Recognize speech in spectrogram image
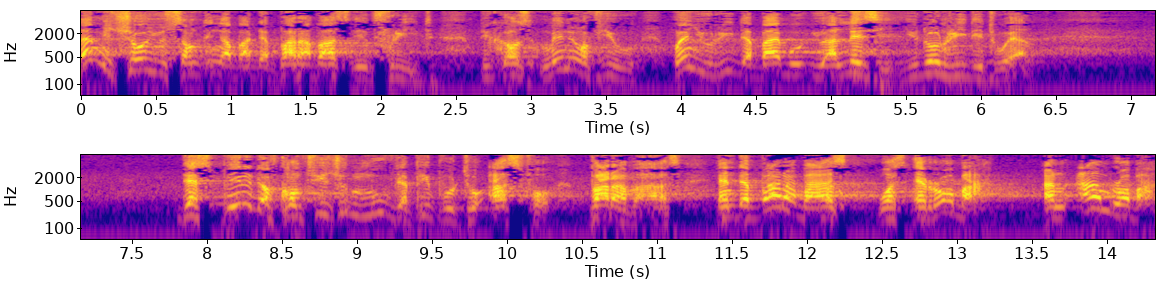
let me show you something about the Barabbas they freed. Because many of you, when you read the Bible, you are lazy, you don't read it well. The spirit of confusion moved the people to ask for Barabbas, and the Barabbas was a robber, an armed robber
